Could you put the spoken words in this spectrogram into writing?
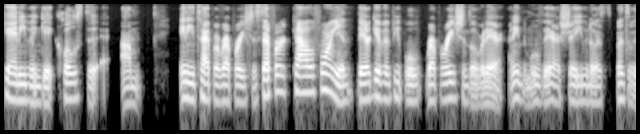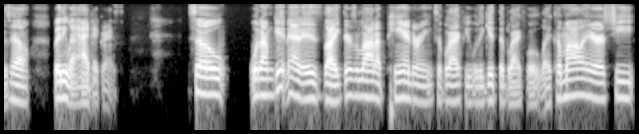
can't even get close to um any type of reparations, except for California. They're giving people reparations over there. I need to move there, shit, even though it's expensive as hell. But anyway, I digress. So what I'm getting at is like there's a lot of pandering to black people to get the black vote. Like Kamala Harris, she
